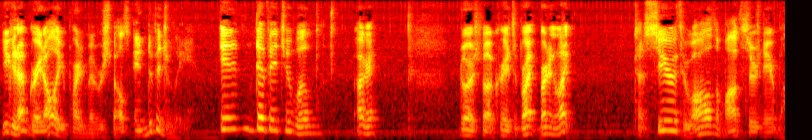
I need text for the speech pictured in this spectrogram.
You can upgrade all your party member spells individually. Individual. Okay. Door spell creates a bright burning light to sear through all the monsters nearby.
